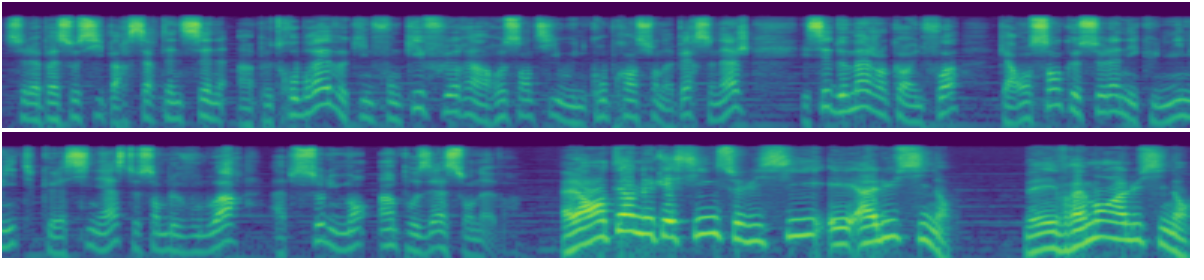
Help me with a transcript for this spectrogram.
Cela passe aussi par certaines scènes un peu trop brèves qui ne font qu'effleurer un ressenti ou une compréhension d'un personnage. Et c'est dommage encore une fois, car on sent que cela n'est qu'une limite que la cinéaste semble vouloir absolument imposer à son œuvre. Alors en termes de casting, celui-ci est hallucinant mais vraiment hallucinant.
